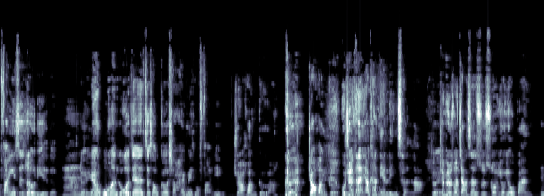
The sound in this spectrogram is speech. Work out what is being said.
反应是热烈的，嗯，对，因为我们如果今天这首歌小孩没什么反应，就要换歌啊，对，就要换歌。我觉得可能要看年龄层啦，对，就比如说假设是说幼幼班嗯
